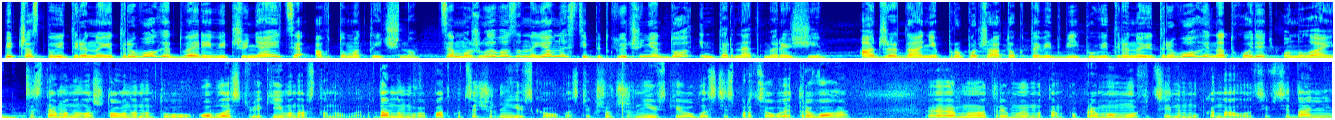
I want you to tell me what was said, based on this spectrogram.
Під час повітряної тривоги двері відчиняються автоматично. Це можливо за наявності підключення до інтернет-мережі. Адже дані про початок та відбій повітряної тривоги надходять онлайн. Система налаштована на ту область, в якій вона встановлена. В даному випадку це Чернігівська область. Якщо в Чернігівській області спрацьовує тривога, ми отримуємо там по прямому офіційному каналу ці всі дані.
